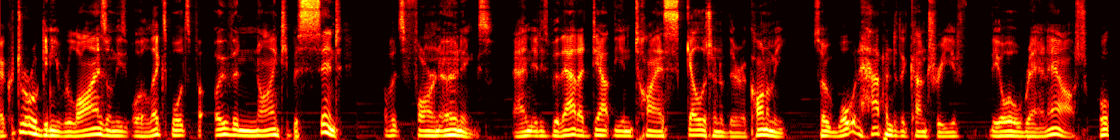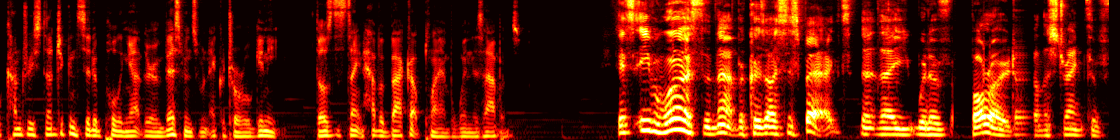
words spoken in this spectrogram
Equatorial Guinea relies on these oil exports for over 90% of its foreign earnings, and it is without a doubt the entire skeleton of their economy. So, what would happen to the country if the oil ran out, or countries start to consider pulling out their investments from Equatorial Guinea? Does the state have a backup plan for when this happens? It's even worse than that because I suspect that they would have borrowed on the strength of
